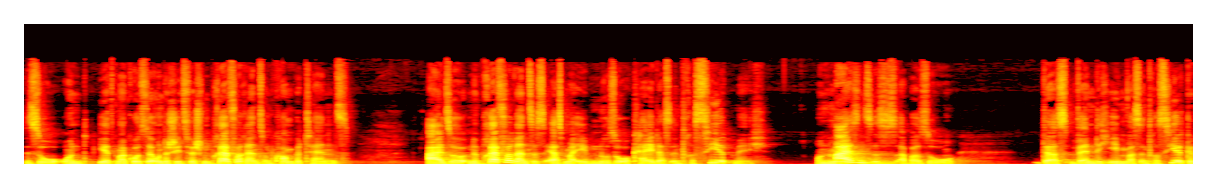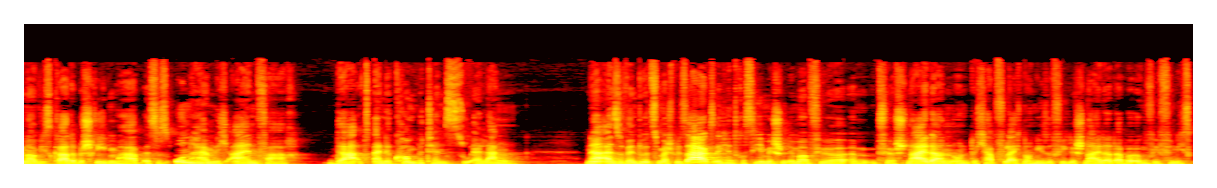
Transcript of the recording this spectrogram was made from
so, und jetzt mal kurz der Unterschied zwischen Präferenz und Kompetenz. Also eine Präferenz ist erstmal eben nur so, okay, das interessiert mich. Und meistens ist es aber so, dass wenn dich eben was interessiert, genau wie ich es gerade beschrieben habe, ist es unheimlich einfach, da eine Kompetenz zu erlangen. Ne? Also wenn du zum Beispiel sagst, ich interessiere mich schon immer für, ähm, für Schneidern und ich habe vielleicht noch nie so viel geschneidert, aber irgendwie finde ich es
